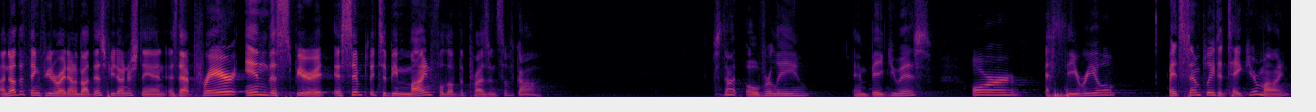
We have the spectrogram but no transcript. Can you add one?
Another thing for you to write down about this, for you to understand, is that prayer in the Spirit is simply to be mindful of the presence of God. It's not overly ambiguous or ethereal. It's simply to take your mind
